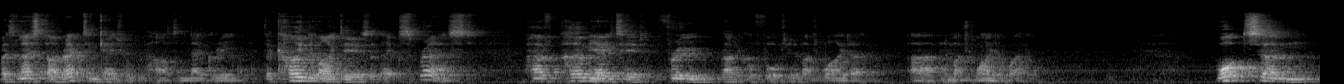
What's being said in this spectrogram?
there's less direct engagement with Hardt and Negri, the kind of ideas that they expressed have permeated through radical thought in a much wider, uh, in a much wider way. What um,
